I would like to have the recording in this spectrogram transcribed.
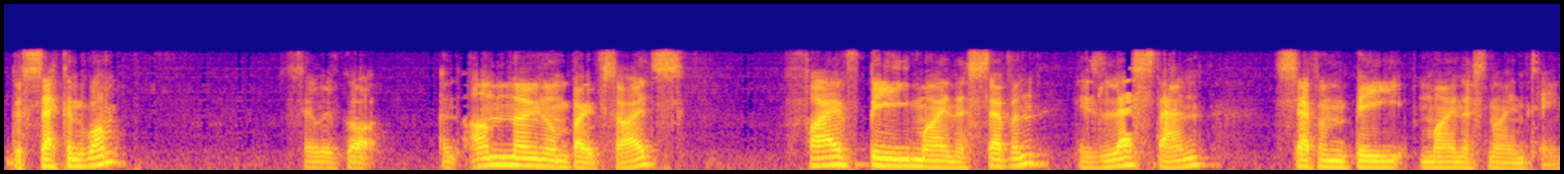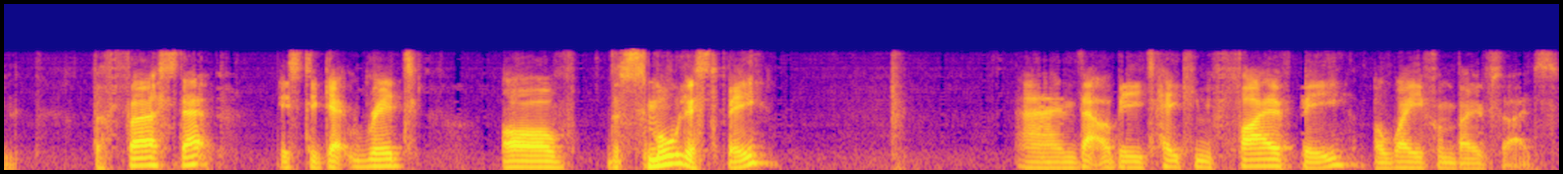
The second one, so we've got an unknown on both sides. 5b minus 7 is less than 7b minus 19. The first step is to get rid of the smallest b, and that will be taking 5b away from both sides.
